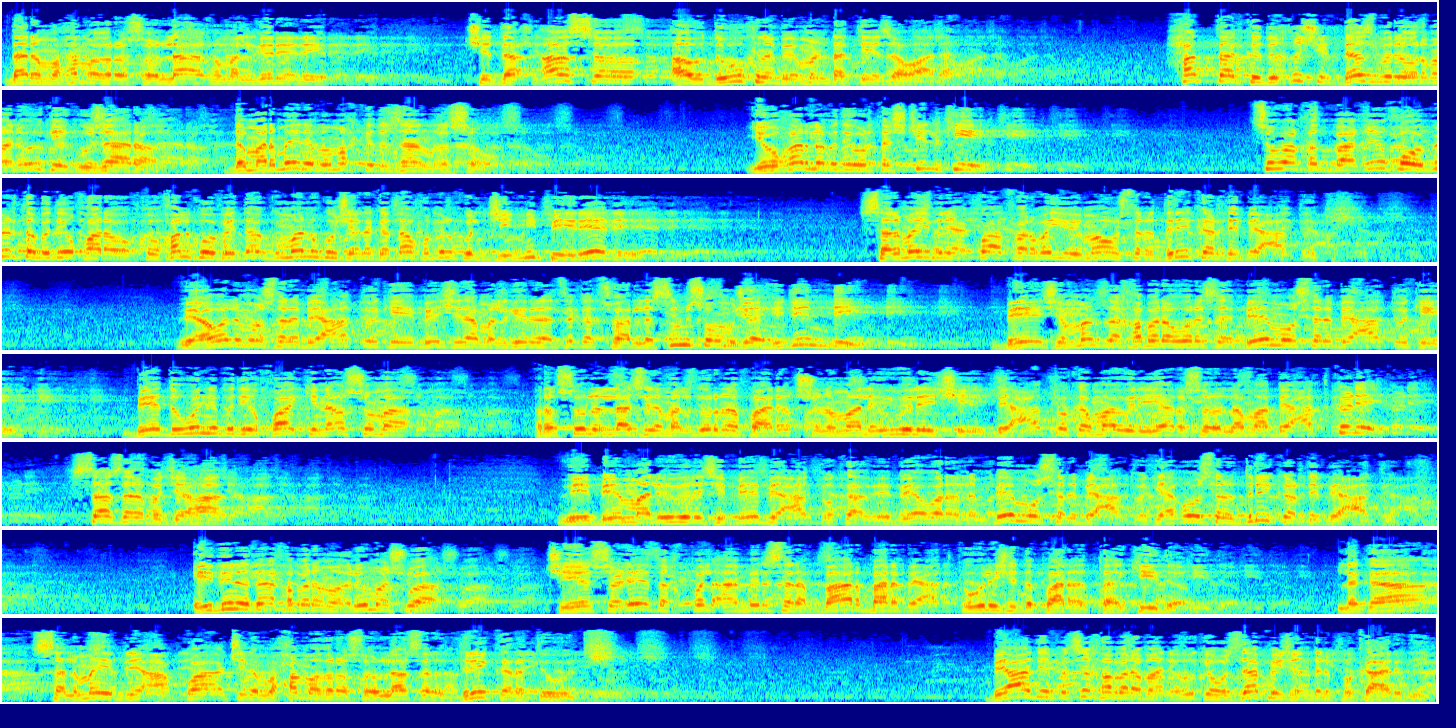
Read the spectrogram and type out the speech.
در محمد رسول الله غملګری لري چې د اس او د وخت نه به منډه تیز واله حتی که د غشي دز بری ورمانو کې گزاره د مرمۍ نه مخکې د ځان رسو یو غر لبه ور تشکیل کې څو وخت باغی خو بیرته به دی خو راوخته خلکو به دا ګمان کو چې لکه دا خو بالکل جنی پیری دی سلمہ ابن اکوا فرمایي ما سره درې کرتے بیعت وکي وی اول مو سره بیعت وکي به چې د ملګری رزق څوار لسیم سو مجاهدین دي به چې منځ خبره ورسه به مو سره بیعت وکي به دونی په دی خوا کې ناسومه رسول الله صلی الله علیه وسلم ملګرو نه فارغ شونه مال ویلې چې بیعت وکما ویل یا رسول الله ما بیعت کړي ستا سره په جهاد وی به مالوی ویل چې به بیعت وکا وی به ورنم به مو سره بیعت وکا هغه سره درې کرته بیعت وکا اېدنه دا خبره معلومه شو چې سړی د خپل امیر سره بار بار بیعت کولی شي د پاره تاکید لکه سلمہ ابن عقوا چې محمد رسول الله سره درې کرته وکي بیا دې په خبره باندې وکي وځه په جندل پکار دی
